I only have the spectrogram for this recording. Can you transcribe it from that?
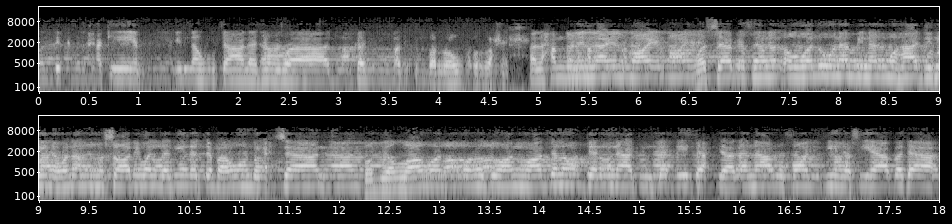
والذكر الحكيم. إنه تعالى جواد كريم ملك الرؤوف الرحيم. الحمد لله القائل. والسابقون الأولون من المهاجرين والأنصار والذين تبعوهم بإحسان. رضي الله عنهم ورضوا عنه وعد لهم جنات تجري تحتها الأنهار خالدين فيها أبدا.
